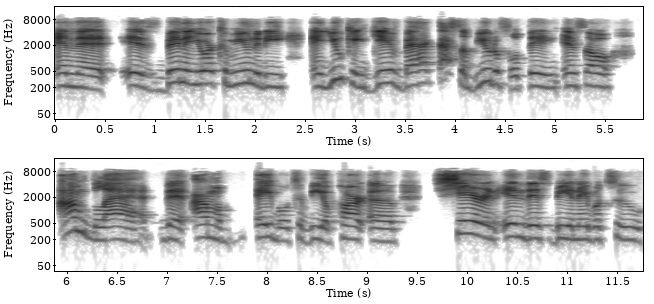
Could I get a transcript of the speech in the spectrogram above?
and that is been in your community and you can give back that's a beautiful thing. And so I'm glad that I'm able to be a part of sharing in this, being able to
